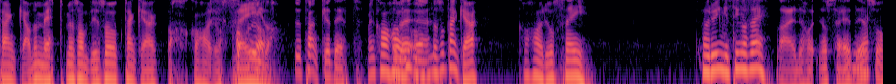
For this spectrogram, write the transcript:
tenker jeg noe mitt, men samtidig så tenker jeg åh, hva har det å si, da? Du tenker det. Men, har, det er- men så tenker jeg hva har det å si? Det har jo ingenting å si. Nei, det har ikke noe å si, det, så.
